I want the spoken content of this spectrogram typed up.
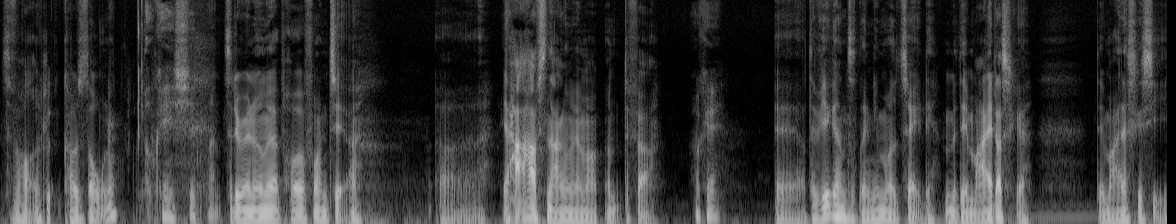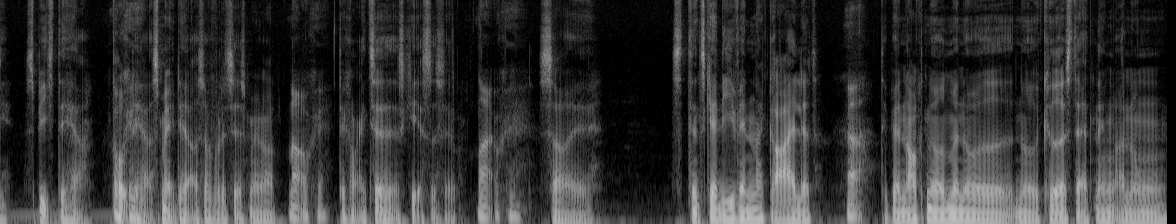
Så forhøjet kolesterol, ikke? Okay, shit, mand. Så det var noget med at prøve at få at... Og jeg har haft snakket med ham om, om det før. Okay. Øh, og der virker han sådan rimelig modtagelig. Men det er mig, der skal, det er mig, der skal sige, spis det her, prøv Okay. det her, smag det her, og så få det til at smage godt. Nå, okay. Det kommer ikke til at ske af sig selv. Nej, okay. Så, øh, så den skal jeg lige vende og greje lidt. Ja. Det bliver nok noget med noget, noget køderstatning og nogle...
